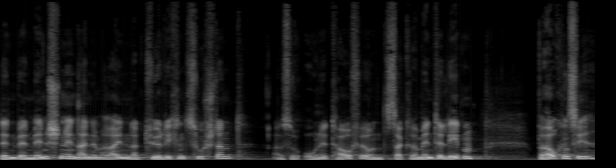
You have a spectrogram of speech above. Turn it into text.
Denn wenn Menschen in einem rein natürlichen Zustand, also ohne Taufe und Sakramente leben, brauchen sie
